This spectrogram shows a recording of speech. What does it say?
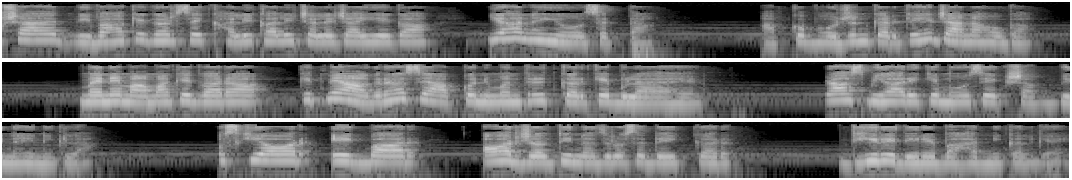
शायद विवाह के घर से खाली खाली चले जाइएगा, यह नहीं हो सकता। आपको भोजन करके ही जाना होगा। मैंने मामा के द्वारा कितने आग्रह से आपको निमंत्रित करके बुलाया है। रास बिहारी के मुँह से एक शब्द भी नहीं निकला। उसकी ओर एक बार और जलती नज़रों से देखकर धीरे धीरे बाहर निकल गए।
